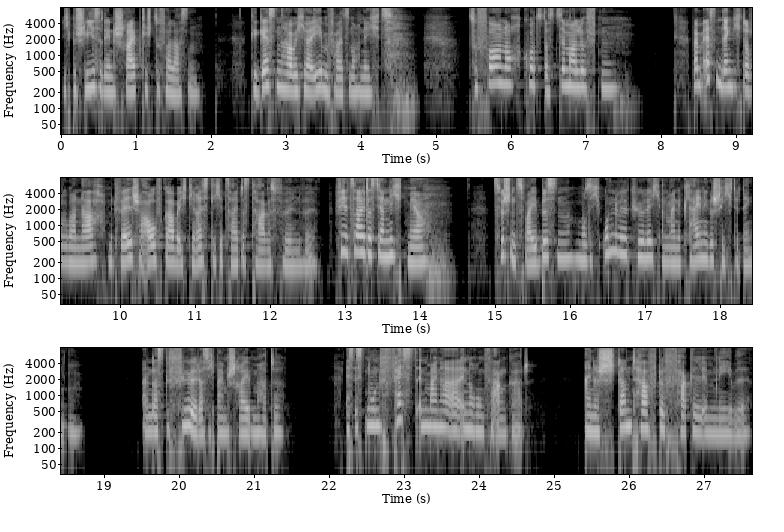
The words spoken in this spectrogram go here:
Ich beschließe, den Schreibtisch zu verlassen. Gegessen habe ich ja ebenfalls noch nichts. Zuvor noch kurz das Zimmer lüften. Beim Essen denke ich darüber nach, mit welcher Aufgabe ich die restliche Zeit des Tages füllen will. Viel Zeit ist ja nicht mehr. Zwischen zwei Bissen muss ich unwillkürlich an meine kleine Geschichte denken. An das Gefühl, das ich beim Schreiben hatte. Es ist nun fest in meiner Erinnerung verankert. Eine standhafte Fackel im Nebel.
